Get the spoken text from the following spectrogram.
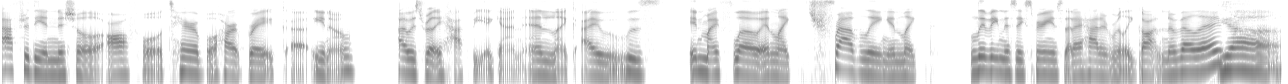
after the initial awful, terrible heartbreak, uh, you know, I was really happy again. And like I was in my flow and like traveling and like living this experience that I hadn't really gotten of LA. Yeah.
